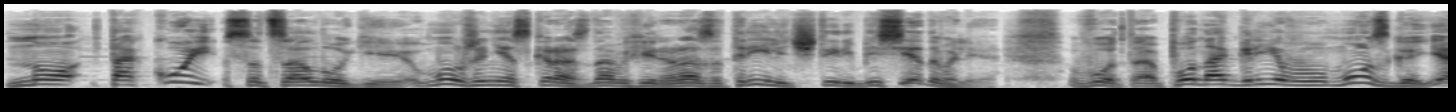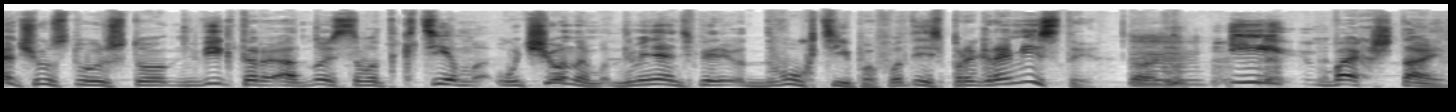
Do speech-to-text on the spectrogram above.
Но такой социологии мы уже несколько раз, да, в эфире раза три или четыре беседовали. Вот, а по нагреву мозга я чувствую, что Виктор относится вот к тем ученым. Для меня теперь двух типов. Вот есть программисты и Бахштайн.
